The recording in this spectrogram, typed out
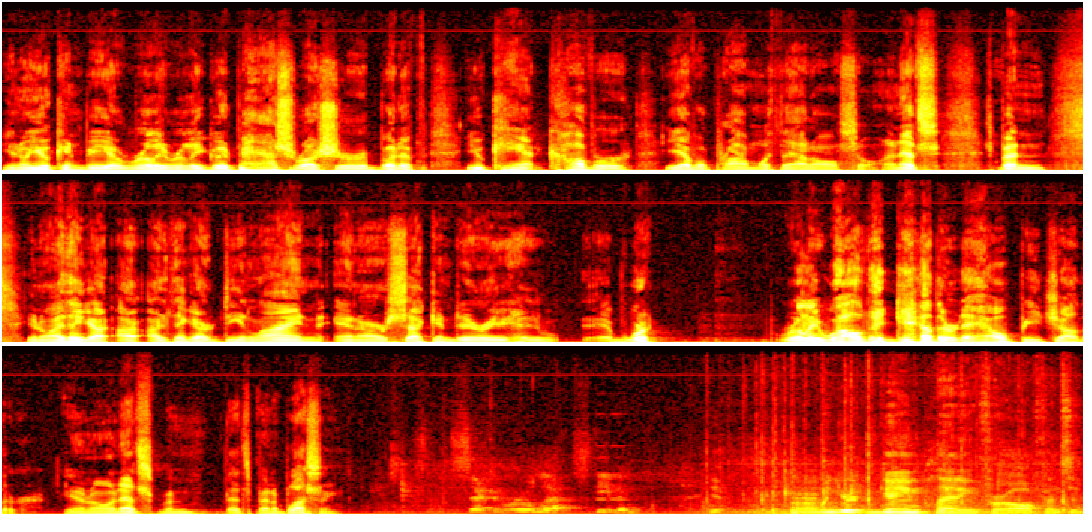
You know, you can be a really really good pass rusher, but if you can't cover, you have a problem with that also. And that's it's been, you know, I think our- I think our D line and our secondary have worked really well together to help each other. You know, and that's been that's been a blessing. Second row left, Steven? When you're game planning for an offensive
